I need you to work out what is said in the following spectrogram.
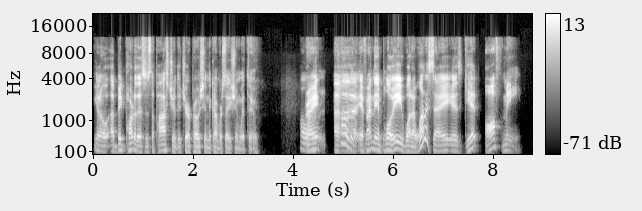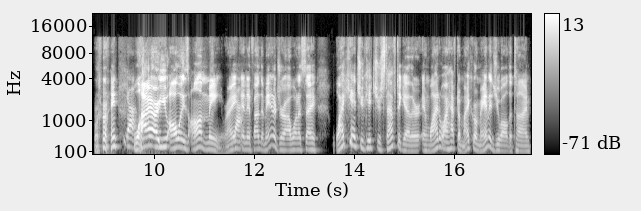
you know a big part of this is the posture that you're approaching the conversation with too. Totally. right? Uh, totally. Uh, if i'm the employee what i want to say is get off me right? Yeah. Why are you always on me, right? Yeah. And if I'm the manager, I want to say, why can't you get your stuff together? And why do I have to micromanage you all the time?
